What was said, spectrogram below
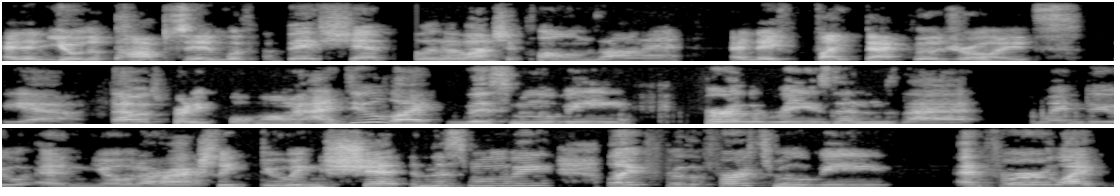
and then Yoda pops in with, A big ship with a bunch of clones on it. and they fight back the droids. Yeah, that was a pretty cool moment. I do like this movie for the reasons that Windu and Yoda are actually doing shit in this movie. Like for the first movie and for like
